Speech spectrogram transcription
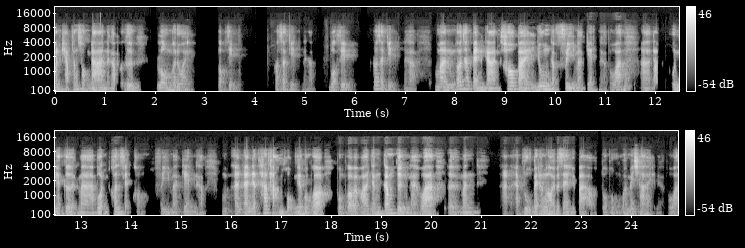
มัน cap ทั้งสองด้านนะครับ ก็คือลงก็ด้วย ลบสิบก็ circuit นะครับ บวกสิบก็ circuit นะครับ มันก็จะเป็นการเข้าไปยุ่งกับ free market นะครับ เพราะว่าตลาดหุ้นเนี่ยเกิดมาบน concept ของ free market นะครับอันอันนี้ถ้าถามผมเนี่ยผมก็ผมก็แบบว่ายังก้ำกึ่งนะว่าเออมัน อ่า approve ไปทั้ง100%หรือเปล่า ตัวผมว่าไม่ใช่นะครับเพราะว่า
